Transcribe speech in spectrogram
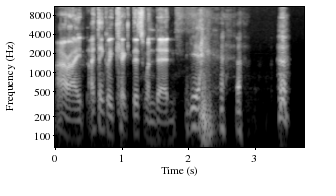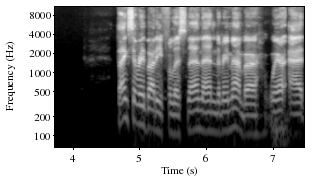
All right. I think we kicked this one dead. Yeah. Thanks everybody for listening. And remember, we're at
